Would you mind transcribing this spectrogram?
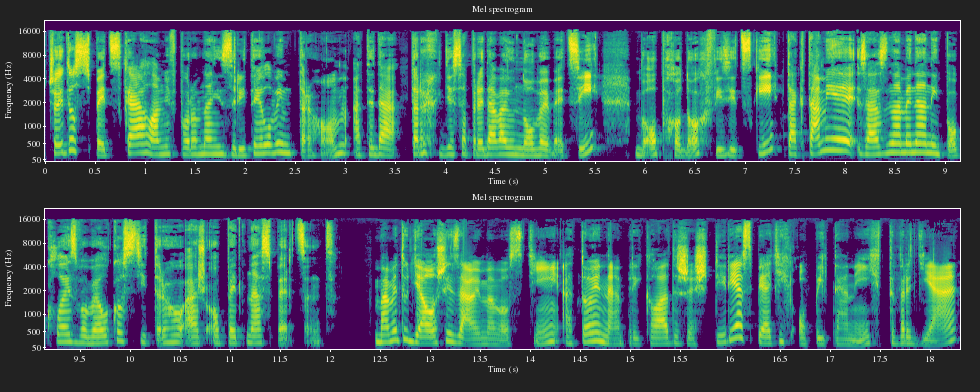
Čo je dosť pecká, hlavne v porovnaní s retailovým trhom, a teda trh, kde sa predávajú nové veci v obchodoch fyzicky, tak tam je zaznamenaný pokles vo veľkosti trhu až o 15%. Máme tu ďalšie zaujímavosti a to je napríklad, že 4 z 5 opýtaných tvrdia,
